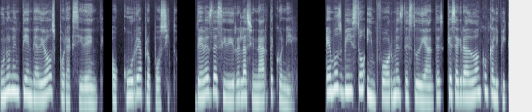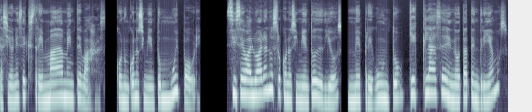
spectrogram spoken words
Uno no entiende a Dios por accidente, ocurre a propósito. Debes decidir relacionarte con Él. Hemos visto informes de estudiantes que se gradúan con calificaciones extremadamente bajas, con un conocimiento muy pobre. Si se evaluara nuestro conocimiento de Dios, me pregunto, ¿qué clase de nota tendríamos?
